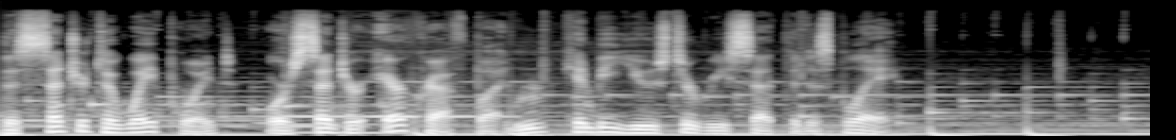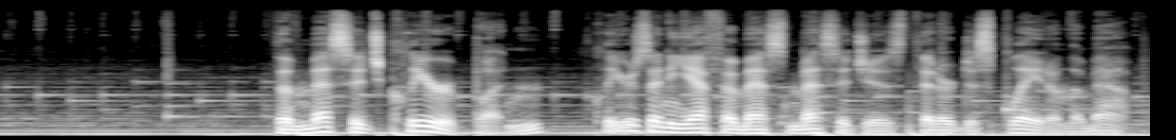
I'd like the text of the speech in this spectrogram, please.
the Center to Waypoint or Center Aircraft button can be used to reset the display. The Message Clear button clears any FMS messages that are displayed on the map.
